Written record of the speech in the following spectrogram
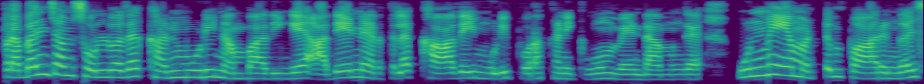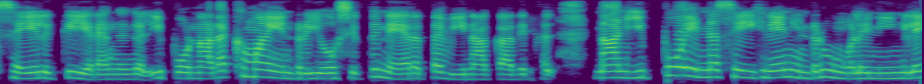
பிரபஞ்சம் சொல்வதை கண்மூடி நம்பாதீங்க. அதே நேரத்துல காதை மூடி புறக்கணிக்கவும் வேண்டாமுங்க. உண்மையை மட்டும் பாருங்கள் செயலுக்கு இறங்குங்கள். இப்போ நடக்குமா என்று யோசித்து நேரத்தை வீணாக்காதீர்கள். நான் இப்போ என்ன செய்கிறேன் என்று உங்களை நீங்களே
